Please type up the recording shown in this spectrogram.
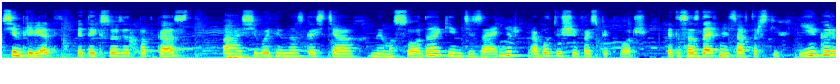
Всем привет! Это XYZ подкаст. А сегодня у нас в гостях Немо Сода, геймдизайнер, работающий в Icepeak Lodge. Это создательница авторских игр,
